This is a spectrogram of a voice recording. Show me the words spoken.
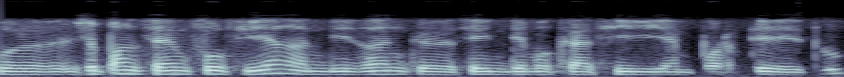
Je pense, c'est un faux fiant en disant que c'est une démocratie importée et tout,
